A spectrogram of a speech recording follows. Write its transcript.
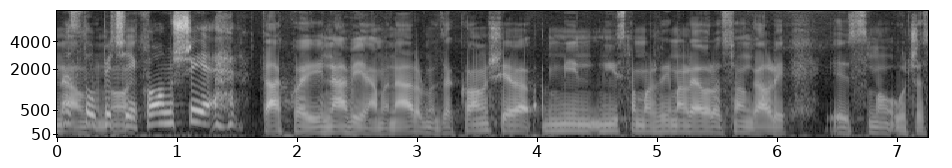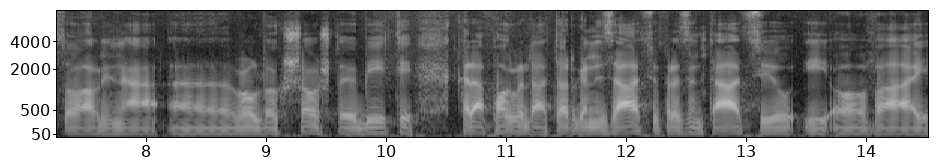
Nastupići i komšije. Tako je i navijamo, naravno, za komšije. Mi nismo možda imali Eurosong, ali smo učestvovali na uh, World Dog Show, što je u biti kada pogledate organizaciju, prezentaciju i ovaj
